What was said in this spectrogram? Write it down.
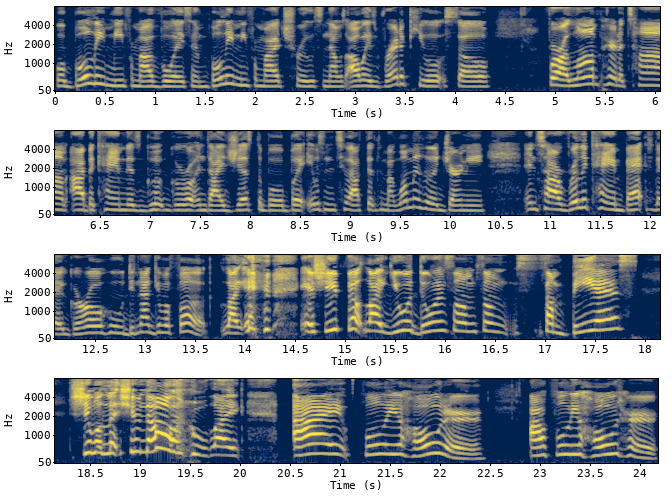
will bully me for my voice and bully me for my truths. And I was always ridiculed. So for a long period of time, I became this good girl and digestible. But it was until I felt my womanhood journey until I really came back to that girl who did not give a fuck. Like if she felt like you were doing some some some BS she will let you know. like, I fully hold her. I fully hold her.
